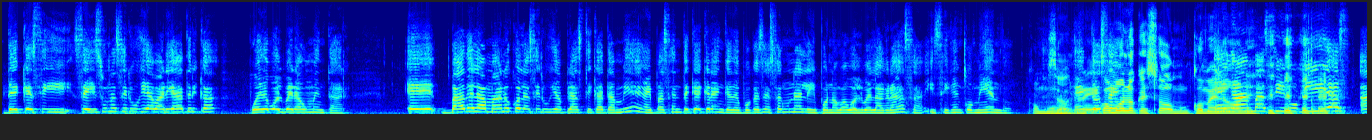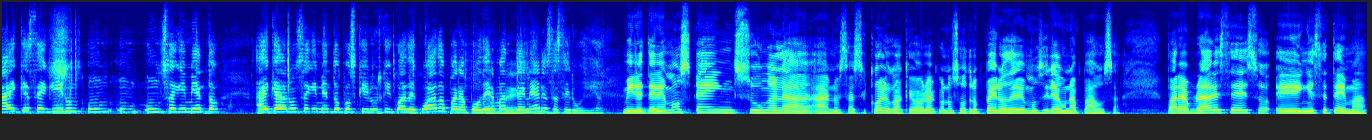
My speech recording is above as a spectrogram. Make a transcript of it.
de que si se hizo una cirugía bariátrica puede volver a aumentar. Eh, va de la mano con la cirugía plástica también. Hay pacientes que creen que después que se hacen una lipo no va a volver la grasa y siguen comiendo. Como, Exacto. Entonces, como lo que somos, En comelones. ambas cirugías hay que seguir un, un- un- un seguimiento, hay que dar un seguimiento posquirúrgico adecuado para poder Correcto. mantener esa cirugía. Mire, tenemos en Zoom a, la- a nuestra psicóloga que va a hablar con nosotros, pero debemos ir a una pausa para hablar ese, eso, en ese tema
